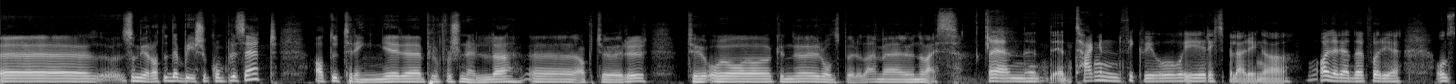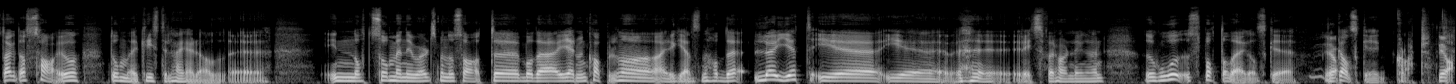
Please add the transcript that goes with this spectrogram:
Eh, som gjør at det blir så komplisert at du trenger eh, profesjonelle eh, aktører til å kunne rådspørre deg med underveis. En, en, tegn fikk vi jo i rettsbelæringa allerede forrige onsdag. Da sa jo dommer Kristel Heierdal eh, in not so many words, men hun sa at eh, både Gjermund Cappelen og Eirik Jensen hadde løyet i, i rettsforhandlingene. Så hun spotta det ganske, ja. ganske klart. Ja.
